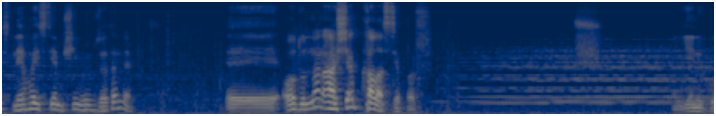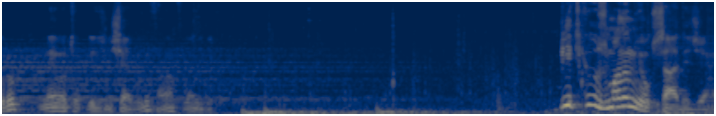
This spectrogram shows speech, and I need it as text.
Taş levha isteyen bir şey yok zaten de. Ee, odundan ahşap kalas yapar. Yani yeni grup meyve toplayıcı inşa edildi falan filan gibi. Bitki uzmanım yok sadece.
